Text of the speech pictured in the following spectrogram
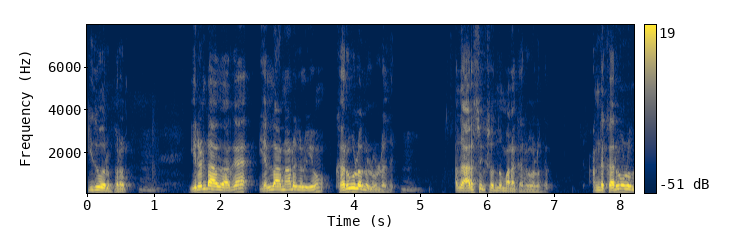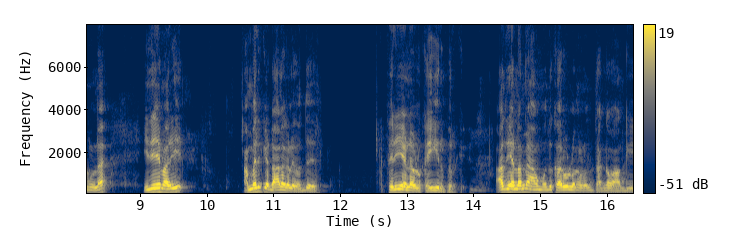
இது ஒரு புறம். இரண்டாவதாக எல்லா நாடுகளையும் கருவூலங்கள் உள்ளது. அது அரசுக்கு சொந்தமான கருவூலங்கள். அந்த கருவூலங்களில் இதே மாதிரி அமெரிக்க டாலர்களை வந்து பெரிய அளவில் கையிருப்பு இருக்குது அது எல்லாமே அவங்க வந்து கருவூலங்கள் வந்து தங்கம் வாங்கி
